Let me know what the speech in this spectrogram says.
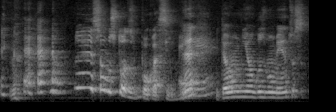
é, somos todos um pouco assim, né? É. Então, em alguns momentos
